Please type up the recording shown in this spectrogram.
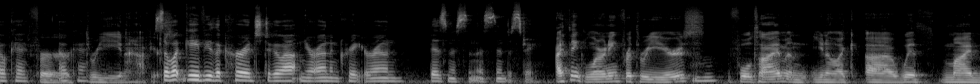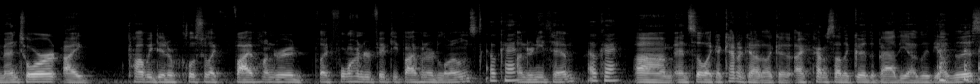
Okay. for okay. three and a half years. So, what gave you the courage to go out on your own and create your own business in this industry? I think learning for three years Mm-hmm. full time, and you know, like uh, with my mentor, I probably did a close to like 500, like 450, 500 loans Okay. underneath him. Okay. Um, and so like I kind of got like a, I kind of saw the good, the bad, the ugly, the ugliest,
